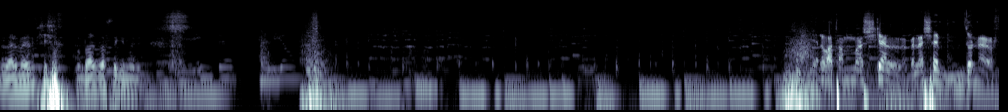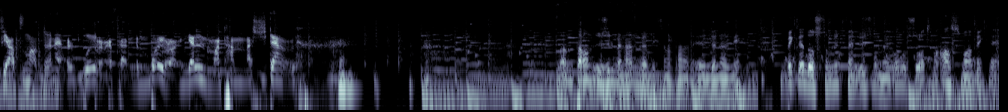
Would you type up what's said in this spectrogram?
Vermedim ki bu daha gazete girmedi. Gel vatandaş gel beleşe döner fiyatına döner buyurun efendim buyurun gelin vatandaş gel. lan tamam üzülme lan verdik sana para e, dönerini. Bekle dostum lütfen üzülme o suratıma asma bekle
